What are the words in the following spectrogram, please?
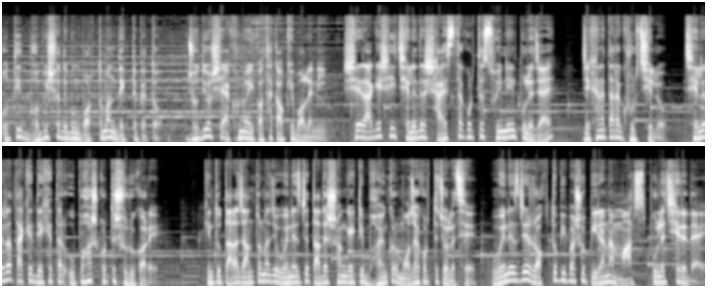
অতীত, ভবিষ্যৎ এবং বর্তমান দেখতে পেত। যদিও সে এখনও এই কথা কাউকে বলেনি। সে আগে সেই ছেলেদের সায়স্তা করতে সুইমিং পুলে যায়, যেখানে তারা ঘুরছিল। ছেলেরা তাকে দেখে তার উপহাস করতে শুরু করে। কিন্তু তারা জানতো না যে ওয়েনেসডে তাদের সঙ্গে একটি ভয়ঙ্কর মজা করতে চলেছে। ওয়েনেসডের রক্তপিপাসু পিরানা মাছ পুলে ছেড়ে দেয়।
